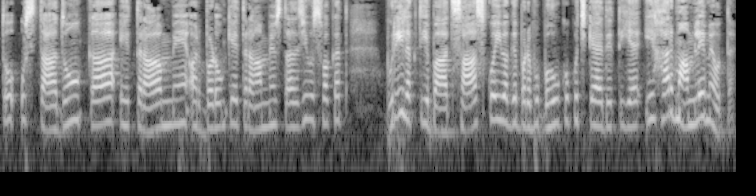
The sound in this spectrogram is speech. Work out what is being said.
تو استادوں کا احترام میں اور بڑوں کے احترام میں استاد جی اس وقت بری لگتی ہے بات۔ ساس کوئی اگر بہو کو کچھ کہہ دیتی ہے، یہ ہر معاملے میں ہوتا ہے۔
